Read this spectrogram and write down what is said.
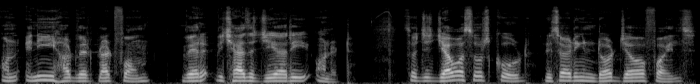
on any hardware platform where which has a JRE on it. So the Java source code residing in .java files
